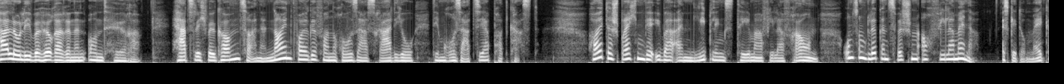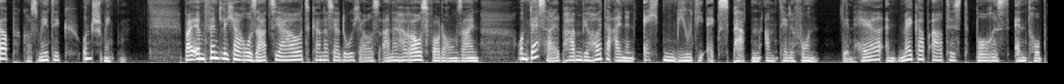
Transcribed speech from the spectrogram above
Hallo liebe Hörerinnen und Hörer. Herzlich willkommen zu einer neuen Folge von Rosas Radio, dem Rosatia Podcast. Heute sprechen wir über ein Lieblingsthema vieler Frauen und zum Glück inzwischen auch vieler Männer. Es geht um Make-up, Kosmetik und Schminken. Bei empfindlicher Rosatia-Haut kann das ja durchaus eine Herausforderung sein. Und deshalb haben wir heute einen echten Beauty-Experten am Telefon den Hair- and Make-up-Artist Boris Entrup.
